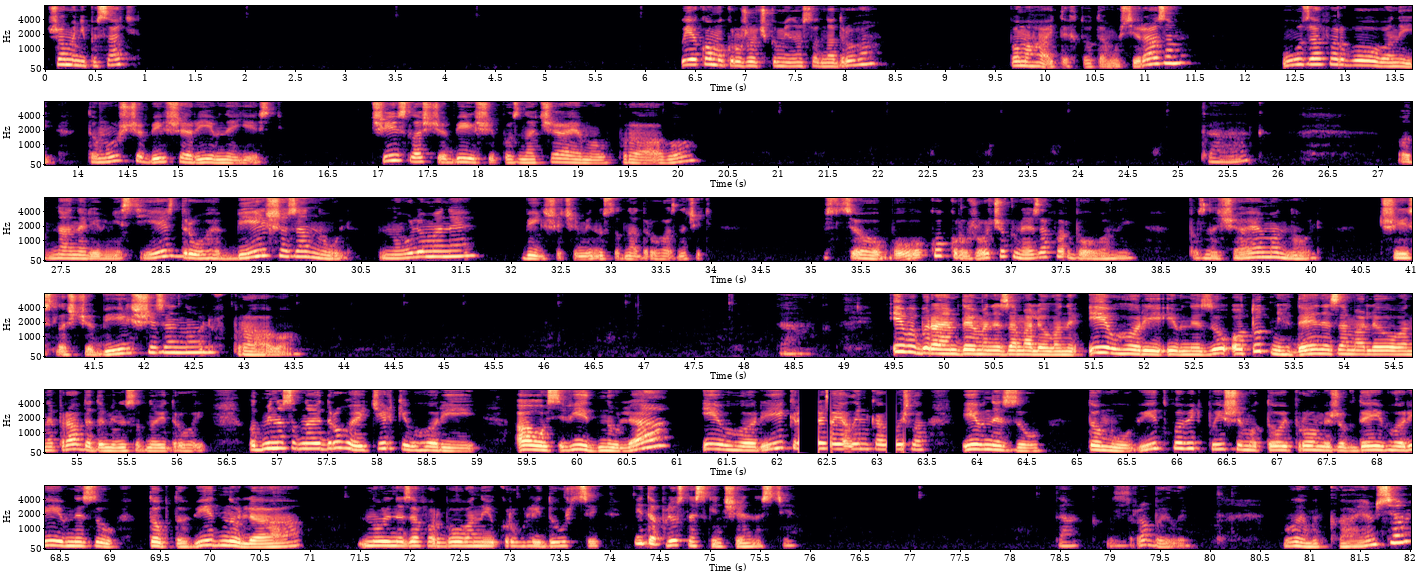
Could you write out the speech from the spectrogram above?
Що мені писати? У якому кружочку мінус одна друга? Помагайте, хто там усі разом. У зафарбований, тому що більше рівне є. Числа, що більші, позначаємо вправо. Так. Одна нерівність є, друга більше за 0. 0 у мене більше, чи мінус одна друга, значить. З цього боку кружочок не зафарбований. Позначаємо 0. Числа, що більші за 0, вправо. І вибираємо, де в мене замальоване і вгорі, і внизу. Отут ніде не замальоване, правда, до мінус одної другої. От мінус одної другої тільки вгорі. А ось від нуля і вгорі красива ялинка вийшла, і внизу. Тому відповідь пишемо той проміжок, де і вгорі, і внизу. Тобто від нуля, нуль не зафарбований у круглій дужці, і до плюс нескінченності. Так, зробили. Вимикаємося.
